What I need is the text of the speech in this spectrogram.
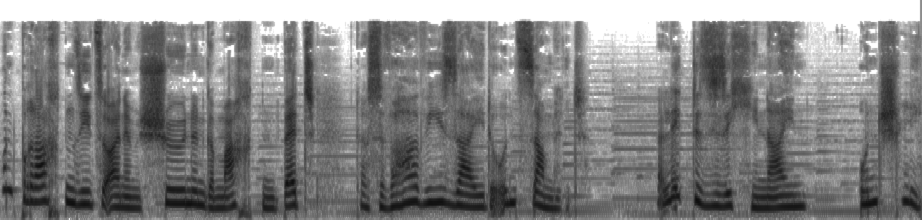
und brachten sie zu einem schönen gemachten Bett, das war wie Seide und Sammet. Da legte sie sich hinein und schlief.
